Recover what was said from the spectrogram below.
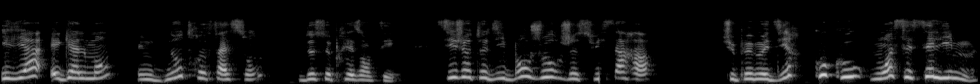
Il y a également une autre façon de se présenter. Si je te dis bonjour, je suis Sarah, tu peux me dire coucou, moi c'est Célim.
